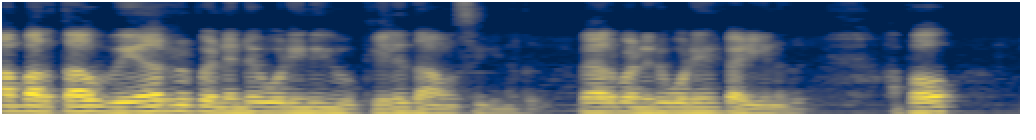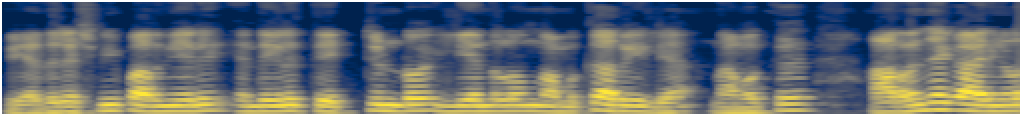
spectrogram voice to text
ആ ഭർത്താവ് വേറൊരു പെണ്ണിന്റെ കൂടെയാണ് യു കെയിൽ താമസിക്കുന്നത്. വേറെ പെണ്ണിന്റെ കൂടെയാണ് കഴിയുന്നത്. അപ്പോൾ വേദലക്ഷ്മി പറഞ്ഞതിൽ എന്തെങ്കിലും തെറ്റുണ്ടോ ഇല്ല എന്നുള്ളത് നമുക്കറിയില്ല നമുക്ക് അറിഞ്ഞ കാര്യങ്ങൾ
